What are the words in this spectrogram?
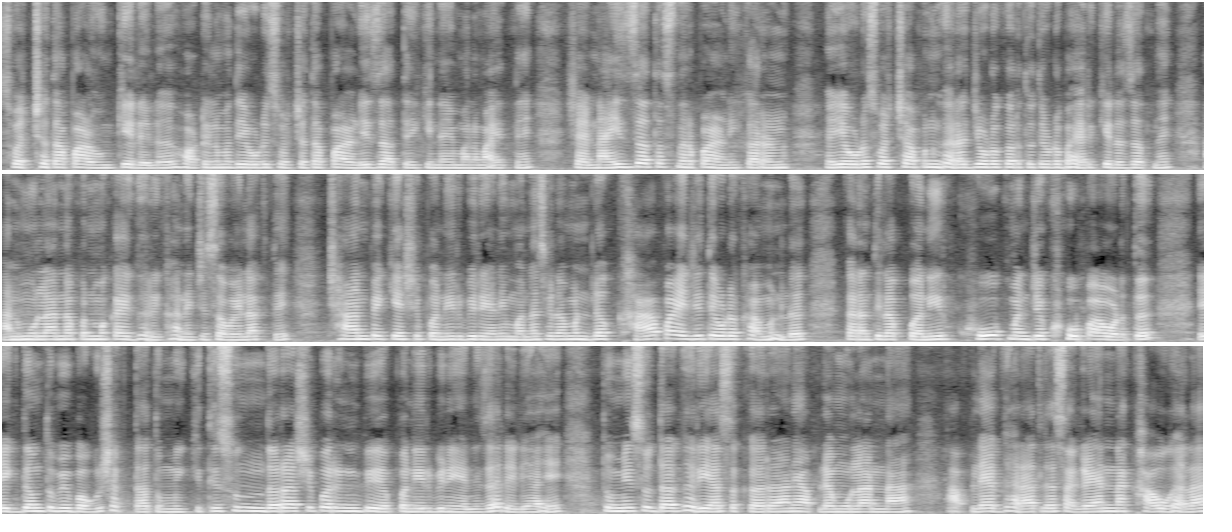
स्वच्छता पाळून केलेलं. हॉटेलमध्ये एवढी स्वच्छता पाळली जाते की नाही मला माहीत नाही. शायद नाहीच जात असणार पाळणी कारण एवढं स्वच्छ आपण घरात जेवढं करतो तेवढं बाहेर केलं जात नाही. आणि मुलांना पण मग काही घरी खाण्याची सवय लागते. छानपैकी अशी पनीर बिर्याणी मनस्वीला म्हटलं खा पाहिजे तेवढं खा म्हणलं कारण तिला पनीर खूप म्हणजे खूप आवडतं. एकदम तुम्ही बघू शकता तुम्ही किती सुंदर अशी पनीर बि पनीर बिर्याणी झालेली आहे. तुम्ही सुद्धा घरी असं करा आणि आपल्या मुलांना आपल्या घरातल्या सगळ्यांना खाऊ घाला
